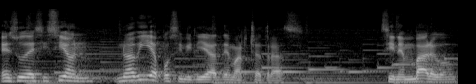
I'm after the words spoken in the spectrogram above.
En su decisión no había posibilidad de marcha atrás. Sin embargo,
